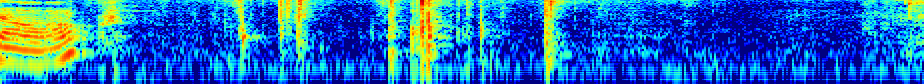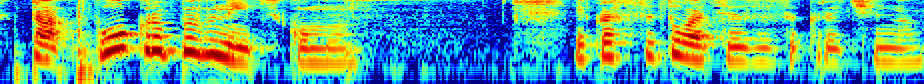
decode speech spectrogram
Так. Так, по Кропивницькому. Якась ситуація засекречена.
